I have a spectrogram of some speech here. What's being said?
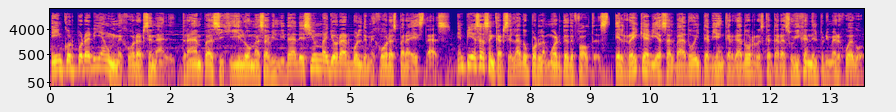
e incorporaría un mejor arsenal, trampas, sigilo, más habilidades y un mayor árbol de mejoras para estas. Empiezas encarcelado por la muerte de Foltest, el rey que había salvado y te había encargado rescatar a su hija en el primer juego.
